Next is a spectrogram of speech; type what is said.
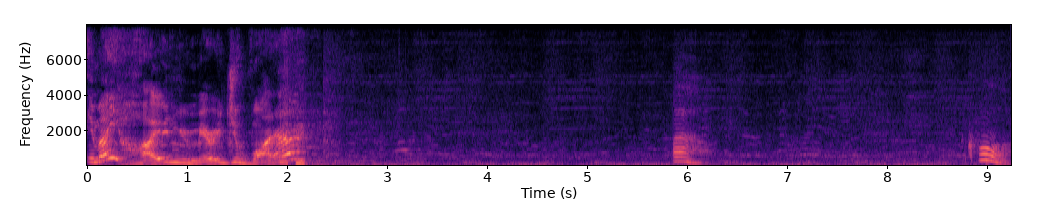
Am I high on your marijuana? Wow. Cool.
